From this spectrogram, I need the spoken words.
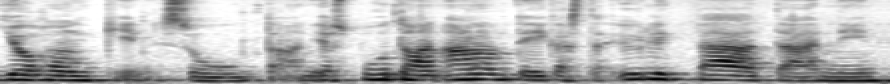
johonkin suuntaan. Jos puhutaan analytiikasta ylipäätään, niin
